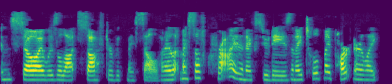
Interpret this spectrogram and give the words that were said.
And so I was a lot softer with myself and I let myself cry the next few days. And I told my partner, like,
